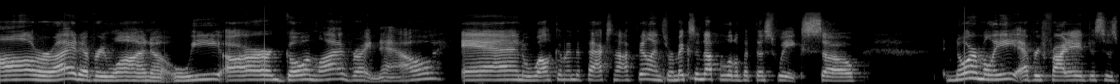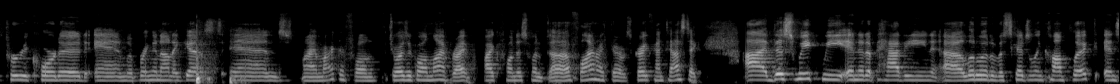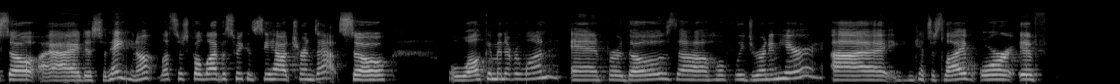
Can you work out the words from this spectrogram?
All right, everyone. We are going live right now and welcome into Facts Not Feelings. We're mixing up a little bit this week. So, normally every Friday, this is pre recorded and we're bringing on a guest and my microphone. Joys are going live, right? Microphone just went uh, flying right there. It was great, fantastic. Uh, this week, we ended up having a little bit of a scheduling conflict. And so I just said, hey, you know, let's just go live this week and see how it turns out. So, welcome in everyone. And for those uh, hopefully joining here uh, you can catch us live or if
